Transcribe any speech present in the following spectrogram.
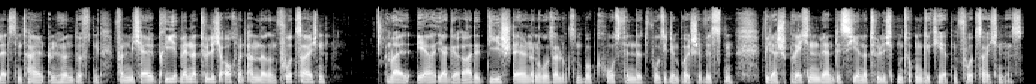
letzten Teilen anhören dürften von Michael Prie, wenn natürlich auch mit anderen Vorzeichen, weil er ja gerade die Stellen an Rosa Luxemburg groß findet, wo sie den Bolschewisten widersprechen, während es hier natürlich unter umgekehrten Vorzeichen ist.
